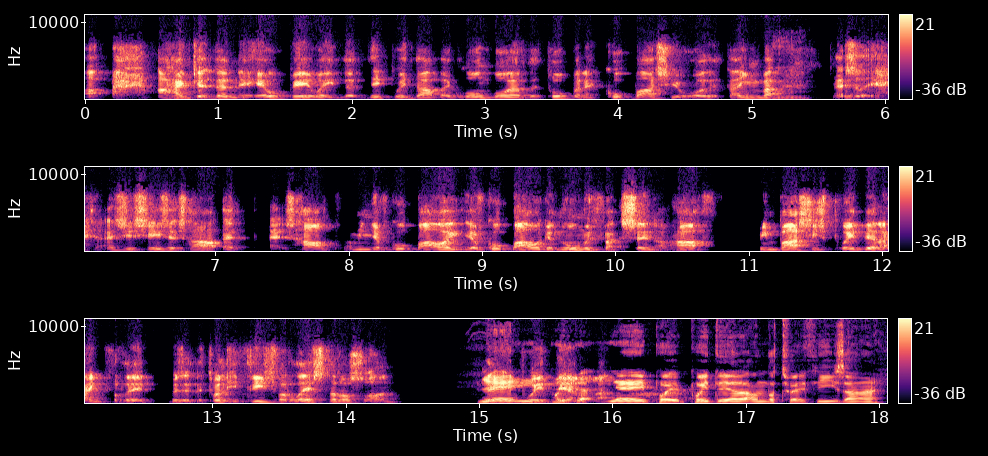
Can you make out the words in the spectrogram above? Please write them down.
I, I think it didn't help, eh? Like that they played that big long ball over the top and it caught Bassey all the time. But as, as you say, it's hard. It, it's hard. I mean, you've got Ballig, you've got Balogun, the only fit centre half. I mean, Bassey's played there. I think for the was it the twenty threes for Leicester or something. Yeah, he he played played there, it- but- yeah, he played, played there under twenty threes. Aye.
